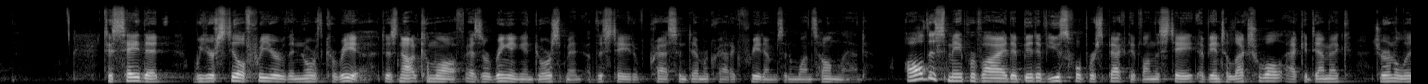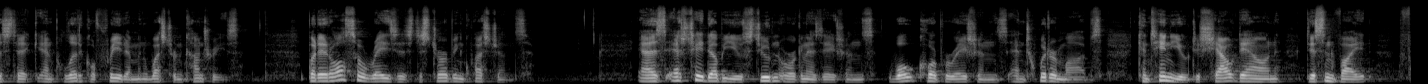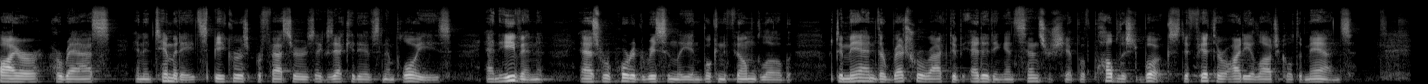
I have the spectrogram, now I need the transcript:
To say that we are still freer than North Korea does not come off as a ringing endorsement of the state of press and democratic freedoms in one's homeland. All this may provide a bit of useful perspective on the state of intellectual, academic, journalistic, and political freedom in Western countries, but it also raises disturbing questions. As SJW student organizations, woke corporations, and Twitter mobs continue to shout down, disinvite, fire, harass, and intimidate speakers, professors, executives, and employees, and even, as reported recently in Book and Film Globe, demand the retroactive editing and censorship of published books to fit their ideological demands.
